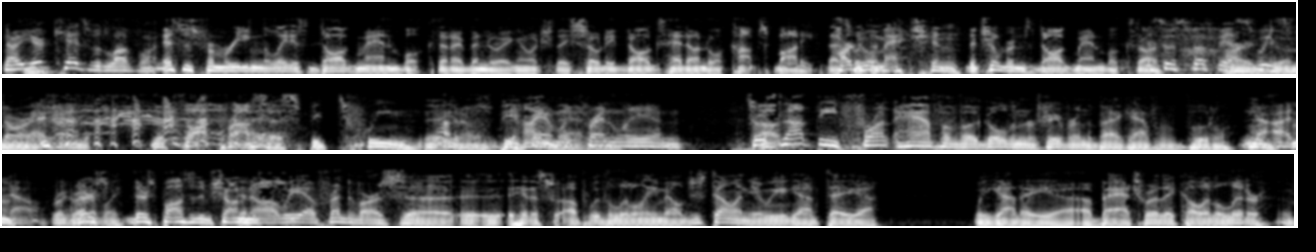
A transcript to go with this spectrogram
No, your kids would love one. This is from reading the latest Dog Man book that I've been doing, in which they sewed a dog's head onto a cop's body. That's Hard what to the, imagine. The children's Dog Man books are. This was supposed to be a Hard sweet story. the thought process between uh, you know behind family that. friendly and So it's not the front half of a golden retriever and the back half of a poodle. no, I know. there's, Regrettably. there's positive Sean. You who's- know, we a friend of ours uh, uh, hit us up with a little email, just telling you we got a uh, we got a, uh, a batch. What do they call it? A litter of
